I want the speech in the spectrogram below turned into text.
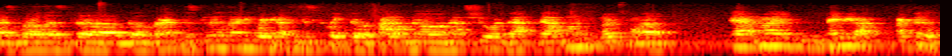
as well as the the learn the student learning where you have to just click the I don't know, I'm not sure that that one. LearnSmart. Uh, that might have, maybe I, I could have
